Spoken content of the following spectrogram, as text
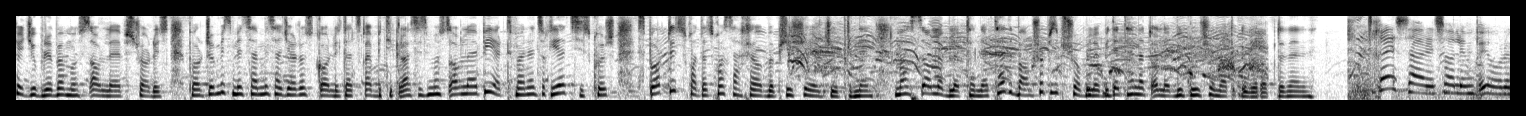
შეჯიბრება მოსწავლეებს შორის. ბორჯომის მესამე საჯარო სკოლის დაწყებითი კლასის მოსწავლეები ერთმანეთს ღია ცის ქვეშ სპორტის სხვადასხვა სახეობებში შეეჯიბრნენ. მასწავლებლებთან ერთად ბავშვებს მშობლები და თანატოლები გულშემატკივრობდნენ. დღეს არის ოლიმპიური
